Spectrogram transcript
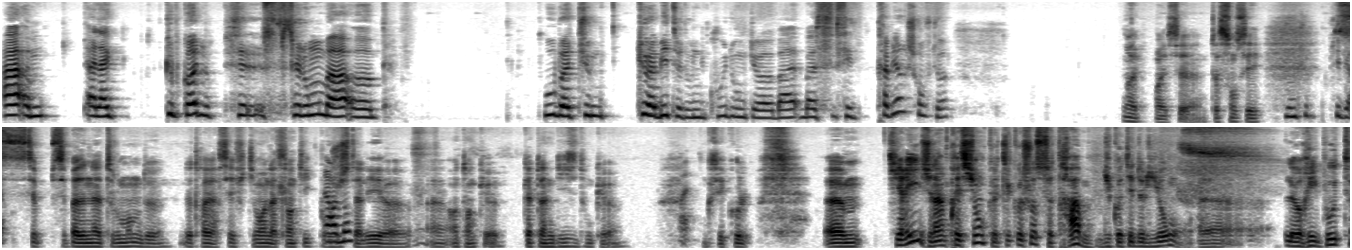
à, à, la CubeCon selon bah, euh, où bah, tu, tu habites donc du coup donc euh, bah, bah c'est très bien je trouve tu vois. Ouais, ouais de toute façon, c'est c'est pas donné à tout le monde de, de traverser effectivement l'Atlantique pour juste aller euh, en tant que qu'attendise, donc euh, donc c'est cool. Euh, Thierry, j'ai l'impression que quelque chose se trame du côté de Lyon. Euh, le reboot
